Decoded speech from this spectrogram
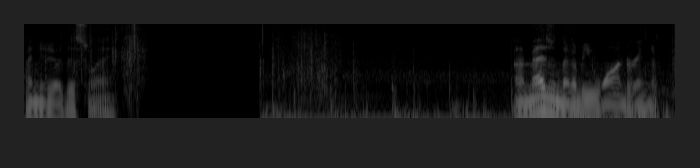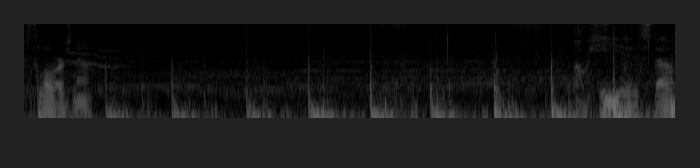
I need to go this way. I imagine they're going to be wandering the floors now. Oh, he is, though.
